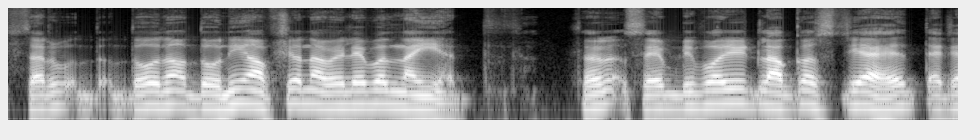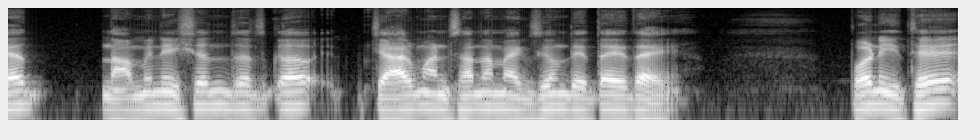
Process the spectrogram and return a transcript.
सर्व दोन दोन्ही ऑप्शन अवेलेबल नाही आहेत तर सेफ डिपॉझिट लॉकर्स जे आहेत त्याच्यात नॉमिनेशन जर का चार माणसांना मॅक्झिमम देता येत आहे पण इथे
